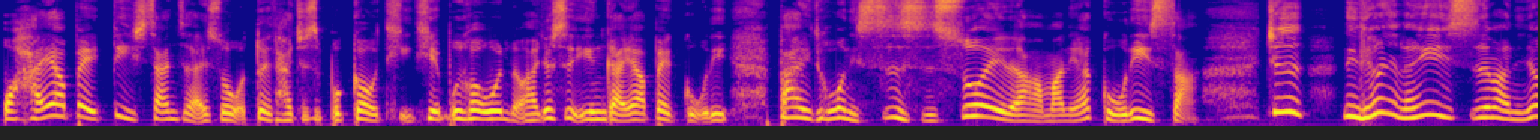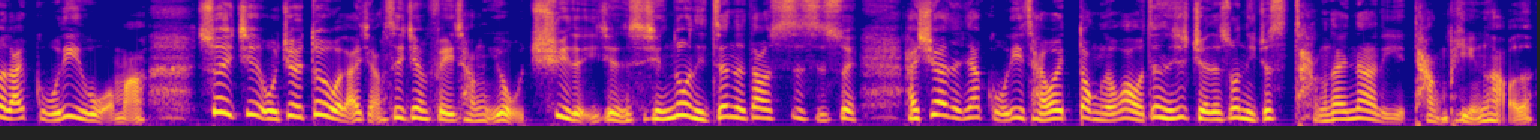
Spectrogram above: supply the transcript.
我还要被第三者来说我对他就是不够体贴、不够温柔，他就是应该要被鼓励。拜托你四十岁了好吗？你要鼓励啥？就是你有你的意思嘛？你就来鼓励我嘛？所以其实我觉得对我来讲是一件非常有趣的一件事情。如果你真的到四十岁还需要人家鼓励才会动的话，我真的是觉得说你就是躺在那里躺平好了。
